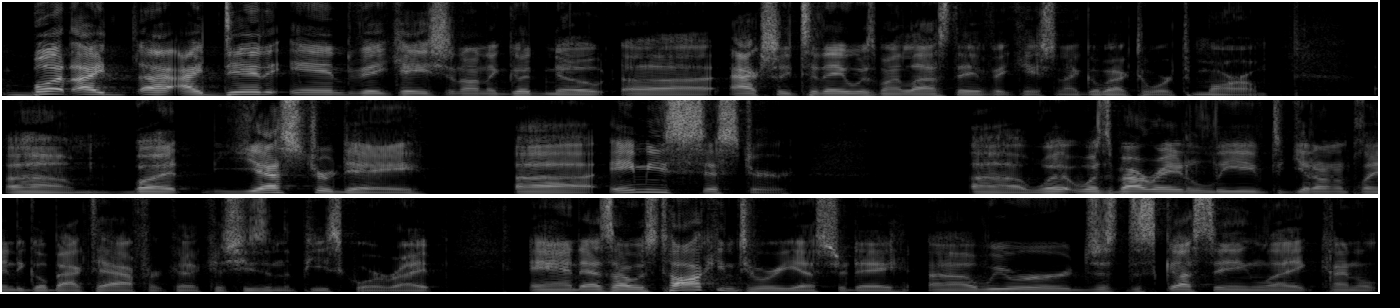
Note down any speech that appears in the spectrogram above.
But I, I I did end vacation on a good note. Uh, actually, today was my last day of vacation. I go back to work tomorrow. Um, but yesterday, uh, Amy's sister uh, wa- was about ready to leave to get on a plane to go back to Africa because she's in the Peace Corps, right? And as I was talking to her yesterday, uh, we were just discussing like kind of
